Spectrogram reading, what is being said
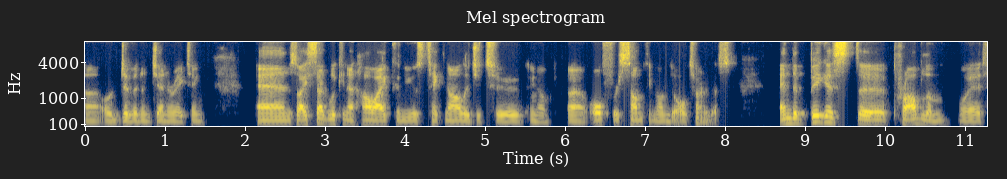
uh, or dividend generating. And so I started looking at how I can use technology to, you know, uh, offer something on the alternatives. And the biggest uh, problem with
